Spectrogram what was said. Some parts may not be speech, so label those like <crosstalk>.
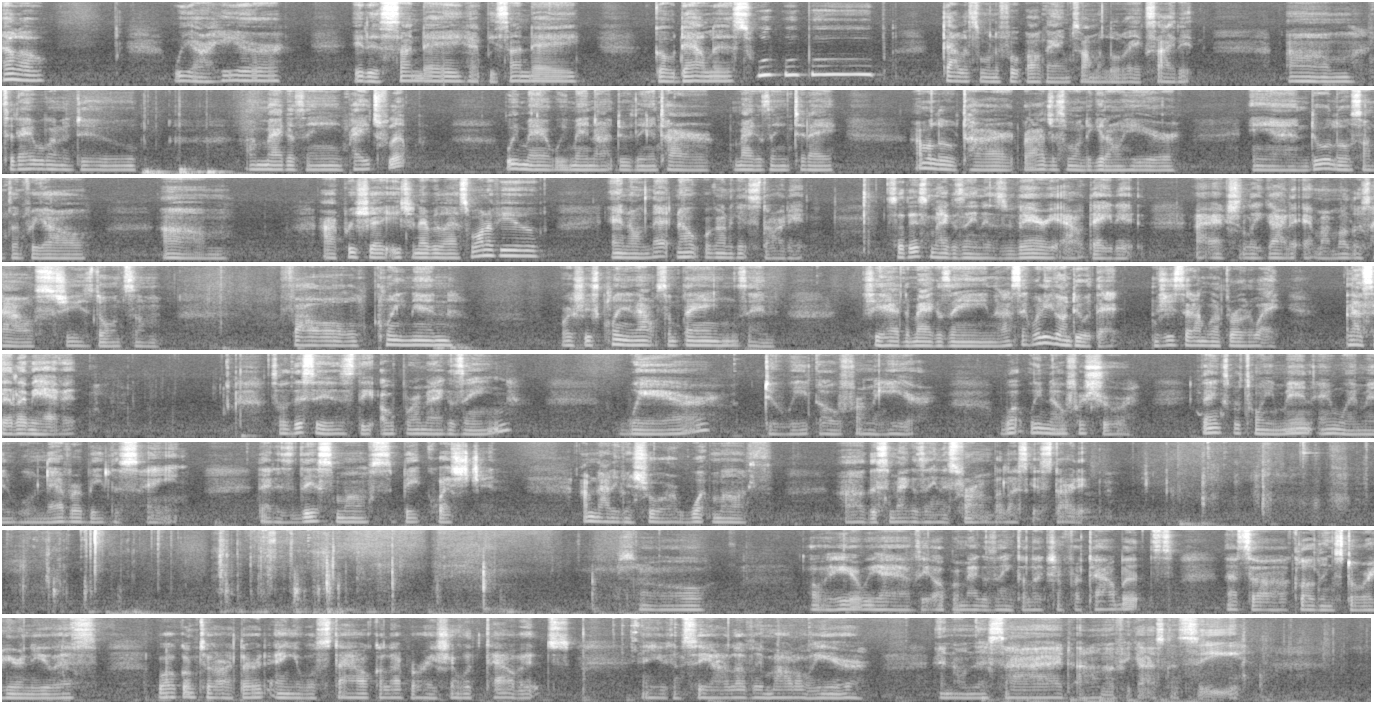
Hello. We are here. It is Sunday. Happy Sunday. Go Dallas. Whoop, whoop, whoop. Dallas won the football game, so I'm a little excited. Um, today we're going to do a magazine page flip. We may or we may not do the entire magazine today. I'm a little tired, but I just wanted to get on here and do a little something for y'all. Um, I appreciate each and every last one of you. And on that note, we're going to get started. So this magazine is very outdated. I actually got it at my mother's house. She's doing some fall cleaning where she's cleaning out some things and she had the magazine and I said, what are you going to do with that? And she said, I'm going to throw it away. And I said, let me have it. So this is the Oprah magazine. Where do we go from here? What we know for sure, things between men and women will never be the same. That is this month's big question. I'm not even sure what month uh, this magazine is from, but let's get started. So over here we have the Oprah Magazine collection for Talbots. That's a clothing store here in the U.S. Welcome to our third annual style collaboration with Talbots. And you can see our lovely model here. And on this side, I don't know if you guys can see.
